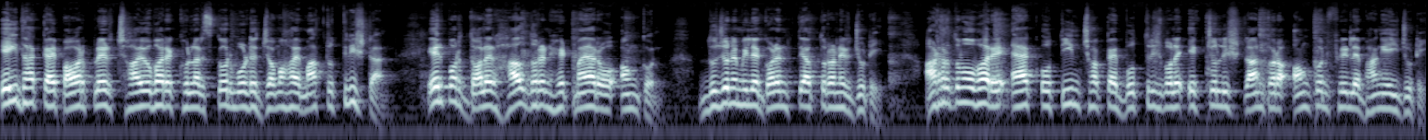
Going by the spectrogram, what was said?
এই ধাক্কায় পাওয়ার প্লের ছয় ওভারে খুলনার স্কোরবোর্ডে জমা হয় মাত্র ত্রিশ রান। এরপর দলের হাল ধরেন হেটমায়ার ও অঙ্কন। দুজনে মিলে গড়েন তিয়াত্তর রানের জুটি। আঠারোতম ওভারে এক ও তিন ছক্কায় বত্রিশ বলে একচল্লিশ রান করা অঙ্কন ফিরলে ভাঙে এই জুটি।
